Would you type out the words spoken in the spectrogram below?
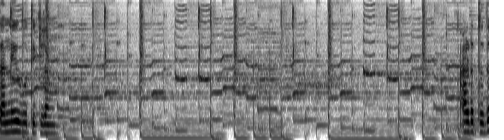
தண்ணீர் ஊற்றிக்கலாங்க அடுத்தது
